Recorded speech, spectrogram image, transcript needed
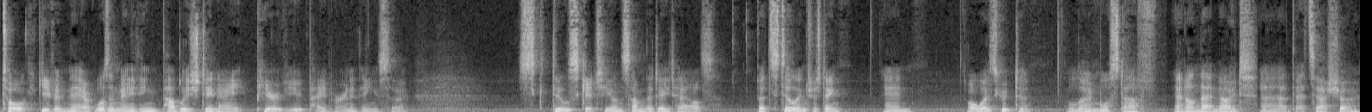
talk given there. It wasn't anything published in a peer-reviewed paper or anything. So still sketchy on some of the details, but still interesting and always good to learn more stuff. And on that note, uh, that's our show.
